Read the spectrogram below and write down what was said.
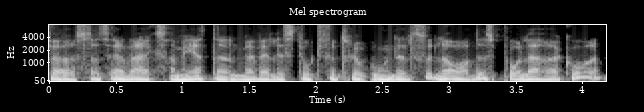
för så att säga, verksamheten med väldigt stort förtroende lades på lärarkåren.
